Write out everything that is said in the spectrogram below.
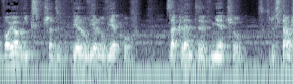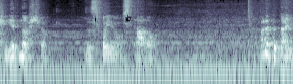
Wojownik sprzed wielu, wielu wieków, zaklęty w mieczu, który stał się jednością ze swoją stalą. Parę pytań.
